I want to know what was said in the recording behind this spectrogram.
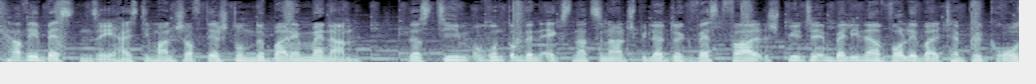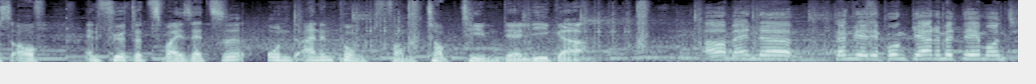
KW Bestensee heißt die Mannschaft der Stunde bei den Männern. Das Team rund um den Ex-Nationalspieler Dirk Westphal spielte im Berliner Volleyballtempel groß auf, entführte zwei Sätze und einen Punkt vom Top-Team der Liga. Am Ende können wir den Punkt gerne mitnehmen und,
